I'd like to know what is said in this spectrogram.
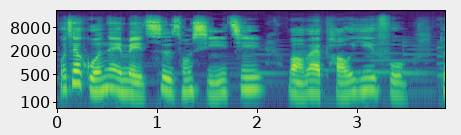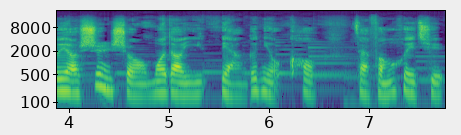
我在国内每次从洗衣机往外刨衣服，都要顺手摸到一两个纽扣，再缝回去。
